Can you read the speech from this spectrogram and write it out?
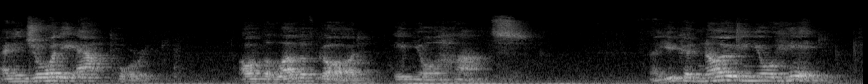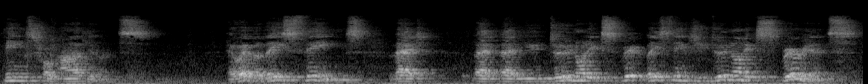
and enjoy the outpouring of the love of God in your hearts. Now, you can know in your head things from arguments. However, these things that, that, that you do not experience, these things you do not experience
